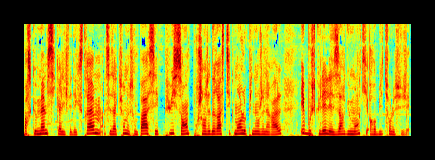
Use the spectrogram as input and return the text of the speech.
parce que même si qualifiées d'extrêmes, ces actions ne sont pas assez puissantes pour changer drastiquement l'opinion générale et bousculer les arguments qui orbitent sur le sujet.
